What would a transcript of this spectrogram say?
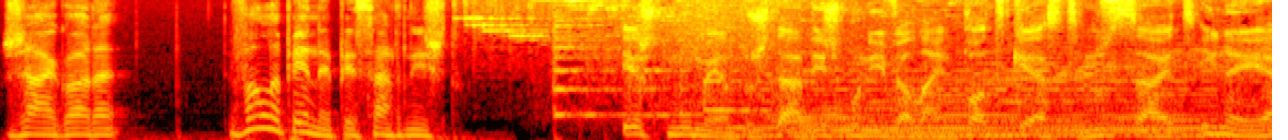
Já agora, vale a pena pensar nisto. Este momento está disponível em podcast no site e na app.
